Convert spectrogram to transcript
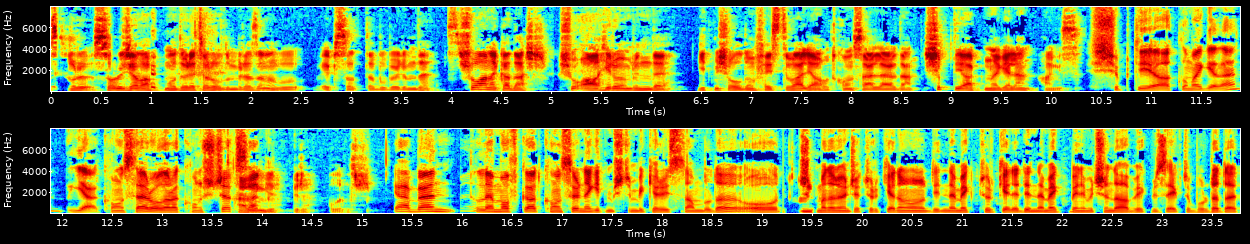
soru soru cevap moderatör oldum biraz ama bu episodda bu bölümde. Şu ana kadar şu ahir ömründe gitmiş olduğum festival yahut konserlerden şıp diye aklına gelen hangisi? Şıp diye aklıma gelen ya konser olarak konuşacaksak herhangi biri olabilir. Ya ben Lamb of God konserine gitmiştim bir kere İstanbul'da. O çıkmadan önce Türkiye'den onu dinlemek, Türkiye'de dinlemek benim için daha büyük bir zevkti. Burada da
